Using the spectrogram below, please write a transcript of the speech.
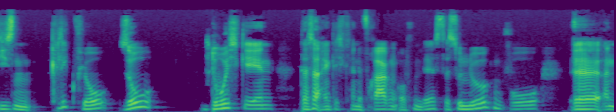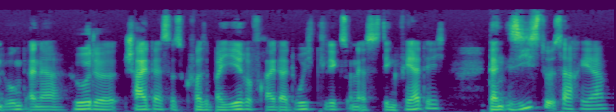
diesen Clickflow so durchgehen, dass er eigentlich keine Fragen offen lässt, dass du nirgendwo äh, an irgendeiner Hürde scheiterst, dass du quasi barrierefrei da durchklickst und ist das Ding fertig. Dann siehst du es nachher,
